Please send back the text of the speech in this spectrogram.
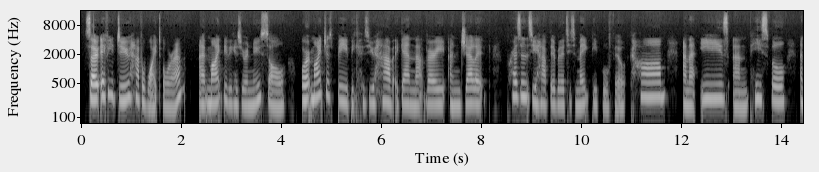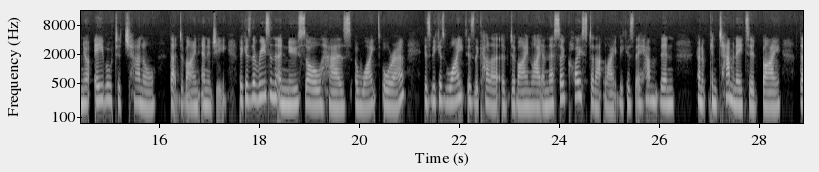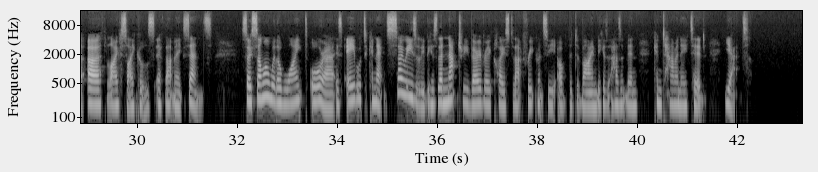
So if you do have a white aura, it might be because you're a new soul, or it might just be because you have, again, that very angelic presence. You have the ability to make people feel calm and at ease and peaceful, and you're able to channel that divine energy. Because the reason that a new soul has a white aura is because white is the color of divine light, and they're so close to that light because they haven't been kind of contaminated by the earth life cycles, if that makes sense. So, someone with a white aura is able to connect so easily because they're naturally very, very close to that frequency of the divine because it hasn't been contaminated yet.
